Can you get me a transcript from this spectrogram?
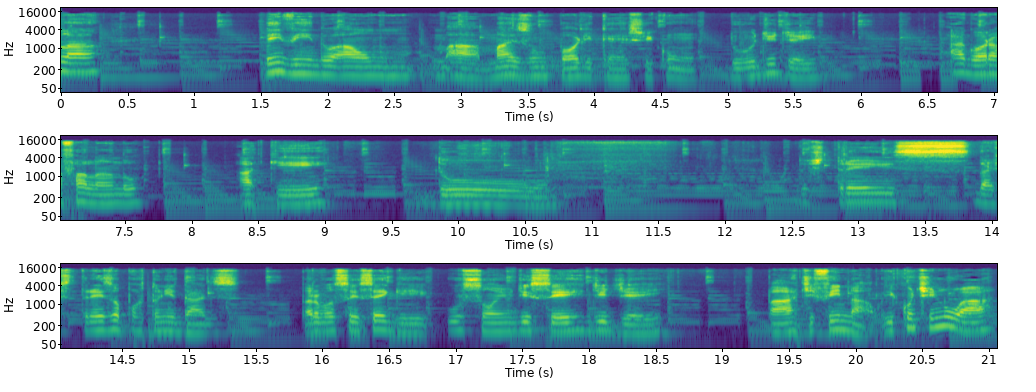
Olá, bem-vindo a, um, a mais um podcast com do DJ. Agora falando aqui do dos três das três oportunidades para você seguir o sonho de ser DJ, parte final e continuar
